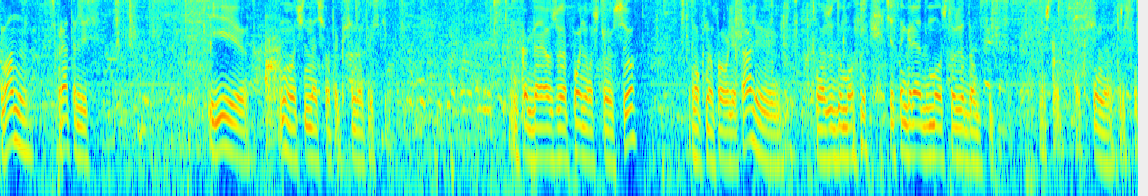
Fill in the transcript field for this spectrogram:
в ванну, спрятались. И ну, очень начало так сильно трясти. И Когда я уже понял, что все, окна повылетали, я уже думал, честно говоря, я думал, что уже дом сыпется. Потому что так сильно трясло.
